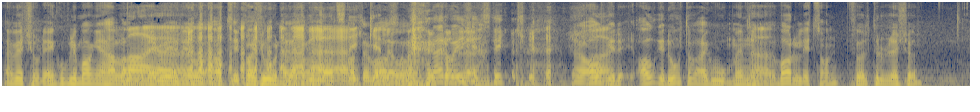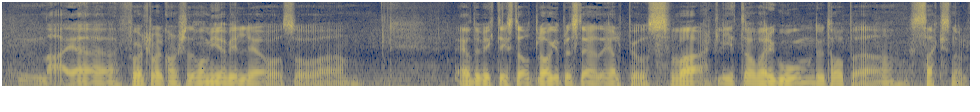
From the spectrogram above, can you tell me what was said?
Jeg vet ikke om det er en kompliment heller, Nei, men er du enig i at situasjonen Jeg vet ikke om det er et stikk, det eller om- sånn? Nei, det var ikke et stikk. Det er aldri, aldri dumt å være god, men Ja. var det litt sånn? Følte du det sjøl? Nei, jeg følte vel kanskje det var mye vilje, og så uh, er jo det viktigste at laget presterer. Det hjelper jo svært lite å være god om du taper uh, 6-0.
